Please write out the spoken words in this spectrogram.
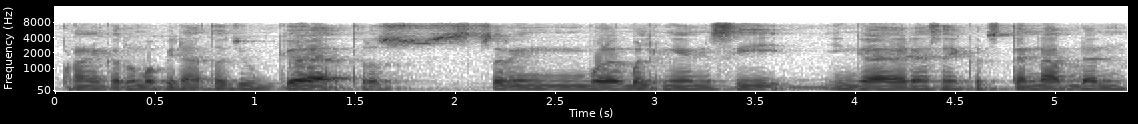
pernah ikut lomba pidato juga terus sering bolak-balik MC hingga akhirnya saya ikut stand up dan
